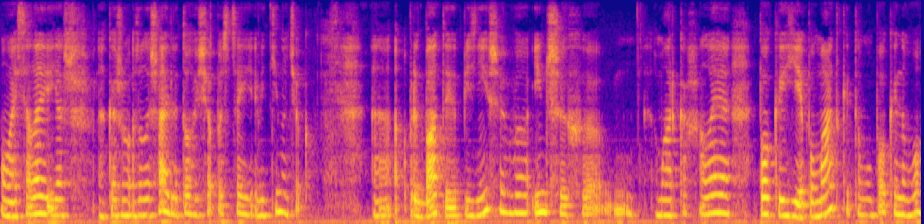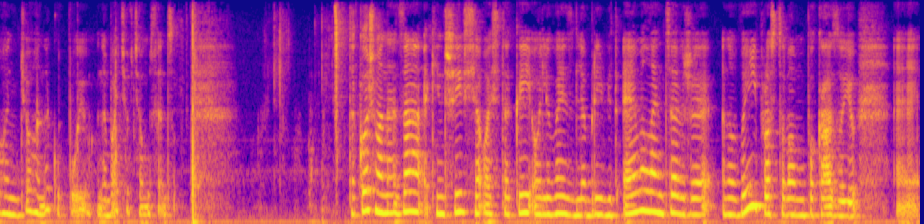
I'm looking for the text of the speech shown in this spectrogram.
Ось, але я ж кажу, залишаю для того, щоб ось цей відтіночок е, придбати пізніше в інших е, марках. Але поки є помадки, тому поки нового нічого не купую. Не бачу в цьому сенсу. Також в мене закінчився ось такий олівець для брів від Evelyn. Це вже новий, просто вам показую, е,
